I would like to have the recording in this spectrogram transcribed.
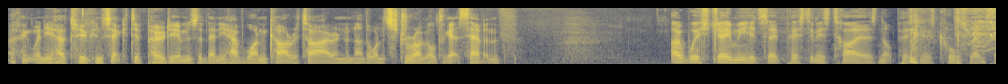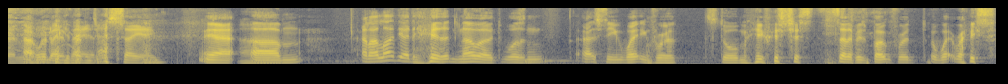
I think when you have two consecutive podiums and then you have one car retire and another one struggle to get seventh. I wish Jamie had said pissed in his tyres, not pissed in his cornflakes. Then that would make that into a saying. Yeah. Um, and I like the idea that Noah wasn't actually waiting for a storm. He was just set up his boat for a, a wet race.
